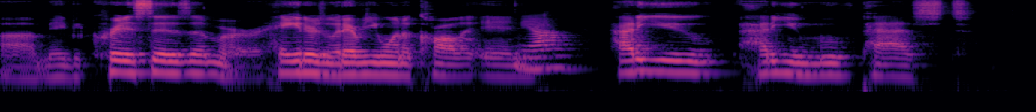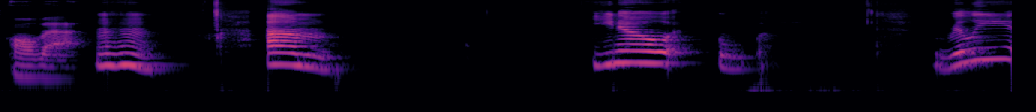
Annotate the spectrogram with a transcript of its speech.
uh, maybe criticism or haters, whatever you want to call it. And yeah, how do you how do you move past all that? Mm-hmm. Um, you know, really,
